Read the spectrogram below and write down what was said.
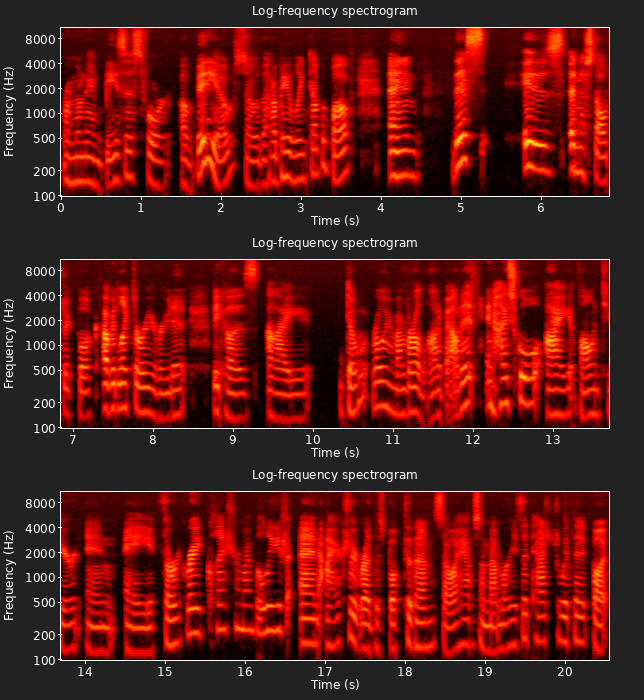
Ramona and Beezus for a video, so that'll be linked up above. And this is a nostalgic book. I would like to reread it because I don't really remember a lot about it. In high school, I volunteered in a third grade classroom, I believe, and I actually read this book to them, so I have some memories attached with it. But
